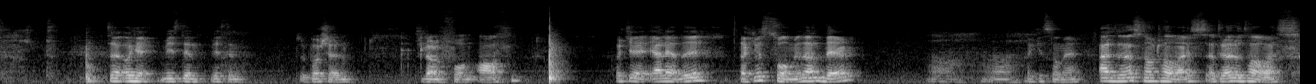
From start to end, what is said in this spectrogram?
teit. ok, vis din. Vis din. Så du får skjellen. Så klarer du å få den av. Ok, jeg leder. Det er ikke så mye, det er en del. Ah. Det er ikke så mye. Jeg tror jeg er snart halvveis. Jeg tror jeg er rundt halvveis.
